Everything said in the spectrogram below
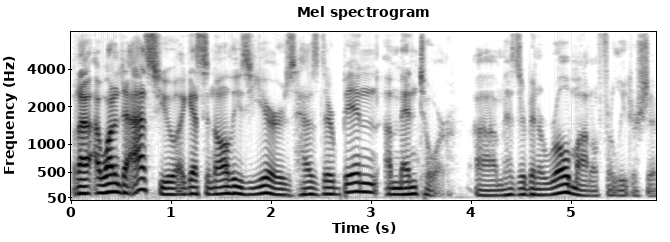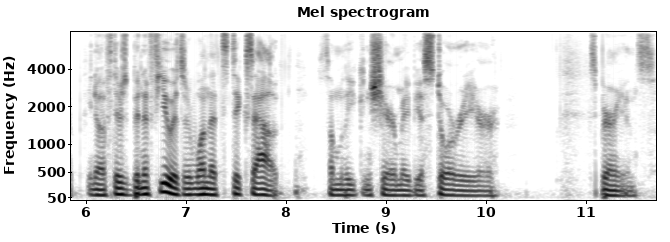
but I, I wanted to ask you, I guess, in all these years, has there been a mentor? Um, has there been a role model for leadership? You know, if there's been a few, is there one that sticks out? Someone that you can share, maybe a story or experience.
